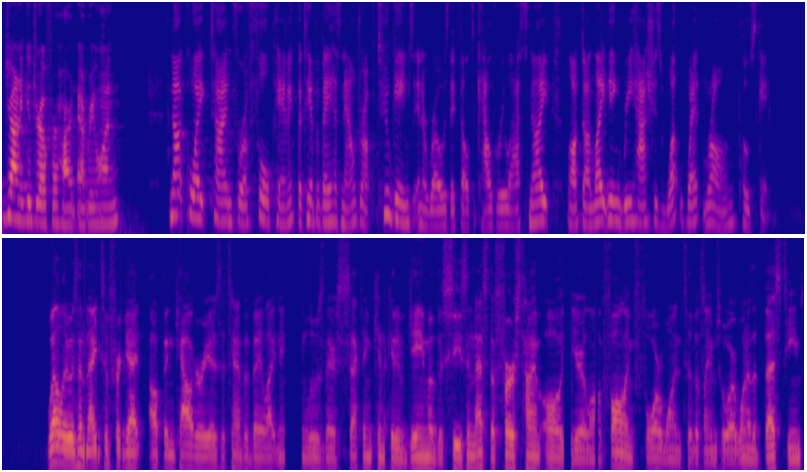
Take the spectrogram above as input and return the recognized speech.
Johnny Gaudreau for heart, everyone. Not quite time for a full panic, but Tampa Bay has now dropped two games in a row as they fell to Calgary last night. Locked on Lightning rehashes what went wrong post game. Well, it was a night to forget up in Calgary as the Tampa Bay Lightning lose their second consecutive game of the season. That's the first time all year long, falling 4 1 to the Flames, who are one of the best teams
